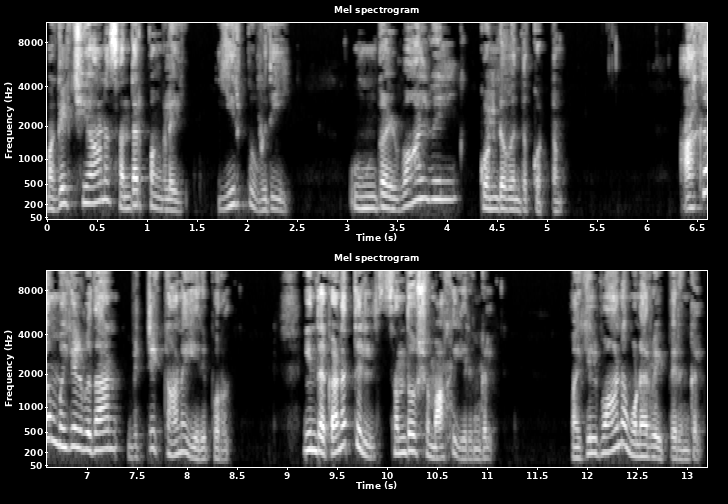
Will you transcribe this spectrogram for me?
மகிழ்ச்சியான சந்தர்ப்பங்களை ஈர்ப்பு விதி உங்கள் வாழ்வில் கொண்டு வந்து கொட்டும். அகமகிழ்வுதான் வெற்றிக்கான எரிபொருள். இந்த கணத்தில் சந்தோஷமாக இருங்கள். மகிழ்வான உணர்வை பெறுங்கள்.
